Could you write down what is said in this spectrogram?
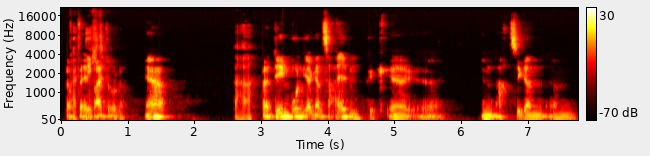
Ich glaube weltweit echt? sogar. Ja. Aha. Bei denen wurden ja ganze Alben äh, äh, in den 80ern ähm,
